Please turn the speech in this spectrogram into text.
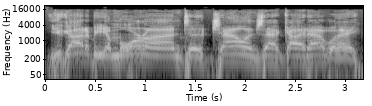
You got to be a moron to challenge that guy that way.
